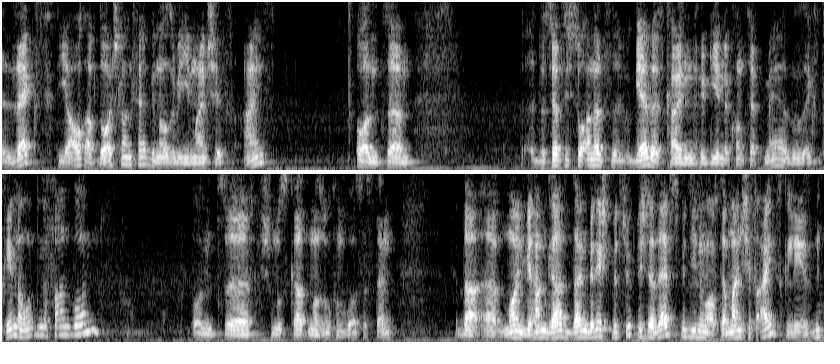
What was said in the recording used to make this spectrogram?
6, die ja auch ab Deutschland fährt, genauso wie die Mein Schiff 1 und ähm, das hört sich so an, als gäbe es kein Hygienekonzept mehr. Also extrem nach unten gefahren worden. Und äh, ich muss gerade mal suchen, wo ist es denn? Da, äh, moin, wir haben gerade deinen Bericht bezüglich der Selbstbedienung auf der Mein Schiff 1 gelesen.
